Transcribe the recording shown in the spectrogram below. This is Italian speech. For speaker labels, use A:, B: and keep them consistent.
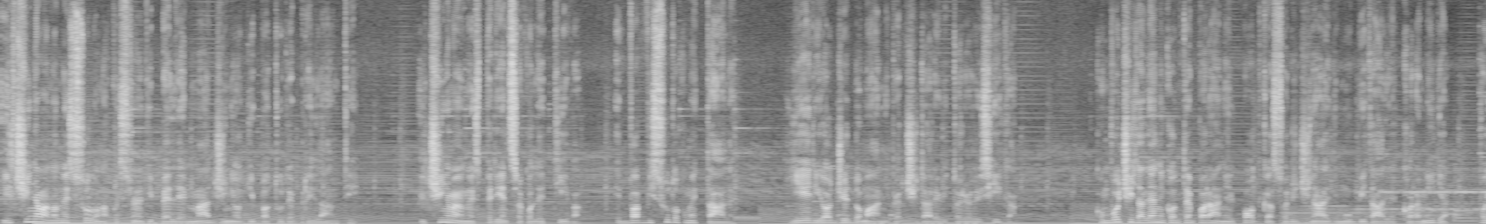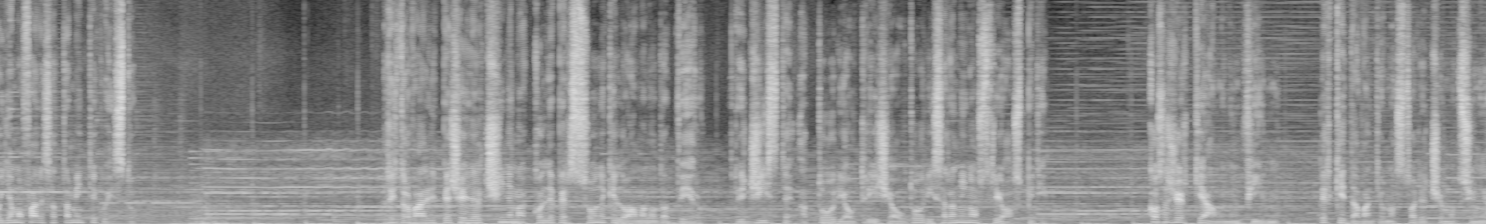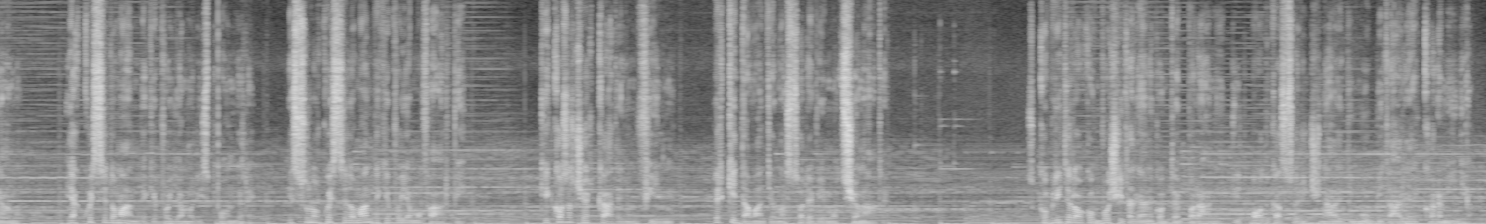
A: Il cinema non è solo una questione di belle immagini o di battute brillanti. Il cinema è un'esperienza collettiva e va vissuto come tale, ieri, oggi e domani, per citare Vittorio De Sica. Con Voci Italiani Contemporanei, il podcast originale di Mubi Italia e Cora Media, vogliamo fare esattamente questo. Ritrovare il piacere del cinema con le persone che lo amano davvero. Registe, attori, autrici autori saranno i nostri ospiti. Cosa cerchiamo in un film? Perché davanti a una storia ci emozioniamo? È a queste domande che vogliamo rispondere e sono queste domande che vogliamo farvi. Che cosa cercate in un film? Perché davanti a una storia vi emozionate? Scopritelo con Voci Italiane Contemporanee, il podcast originale di Mub Italia e Cora Media.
